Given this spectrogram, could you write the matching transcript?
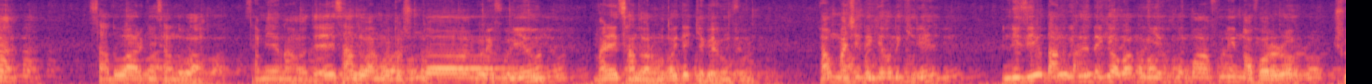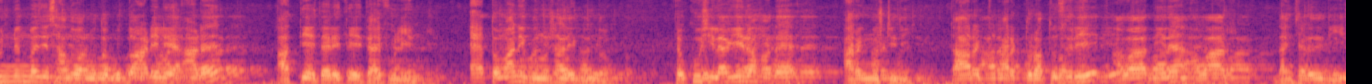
না? চাঁদোয়া আর কি চাঁদোয়া সামিয়ানা হতে এই চাঁদোয়ার মতো সুন্দর করে ফুলিও মানে চাঁদোয়ার মতো দেখে বেগুন ফুল? এখন মাসি দেখে, হতে খিরে নিজেও দাম গুছিয়ে দেখি অবাক হয়ে ফুলি নফরেরও শূন্য মাঝে চাঁদোয়ার মতো বুদ্ধ আড়িলে আড়ে, আর তে তারে তে তাই ফুলিন এত মানে গুণশালী বুদ্ধ তো খুশি লাগিয়ে না, হতে আরেক মুষ্টি দি। তার আরেক তোরা তো সরি আবার দিয়ে আবার সাইডে দিয়ে।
